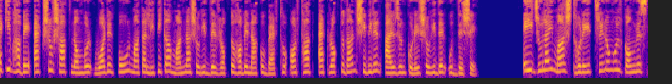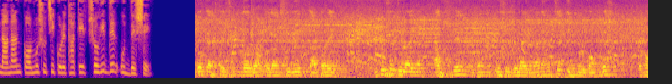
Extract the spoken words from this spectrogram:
একইভাবে একশো সাত নম্বর ওয়ার্ডের পৌর মাতা লিপিকা মান্না শহীদদের রক্ত হবে নাকো ব্যর্থ, অর্থাৎ এক রক্তদান শিবিরের আয়োজন করে শহীদের উদ্দেশ্যে। এই জুলাই মাস ধরে তৃণমূল কংগ্রেস নানান কর্মসূচি করে থাকে শহীদদের উদ্দেশ্যে। রক্তদান শিবির, তারপরে একুশে জুলাই আসবে এবং একুশে জুলাই মানে হচ্ছে তৃণমূল কংগ্রেস। এবং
